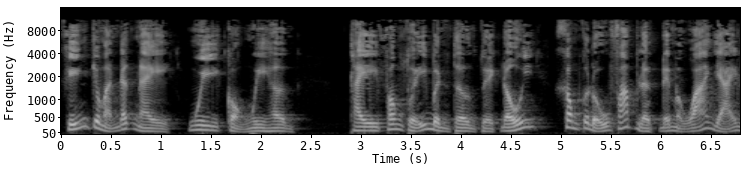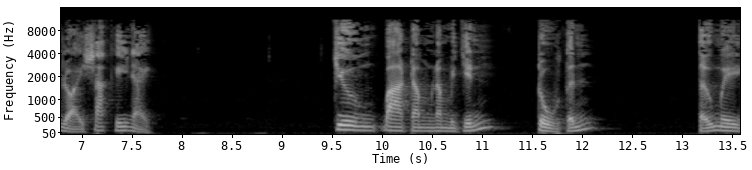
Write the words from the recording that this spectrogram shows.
khiến cho mảnh đất này nguy còn nguy hơn. Thầy phong thủy bình thường tuyệt đối không có đủ pháp lực để mà hóa giải loại sát khí này. Chương 359 Trù tính Tử mi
